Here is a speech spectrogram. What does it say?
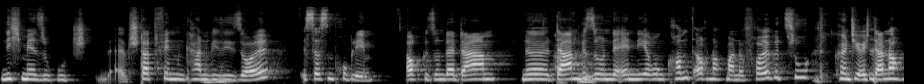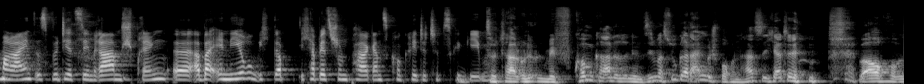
nicht mehr so gut äh, stattfinden kann, wie Mhm. sie soll, ist das ein Problem. Auch gesunder Darm, eine darmgesunde Ernährung kommt auch noch mal eine Folge zu. Könnt ihr euch dann noch mal rein? Es wird jetzt den Rahmen sprengen. Äh, aber Ernährung, ich glaube, ich habe jetzt schon ein paar ganz konkrete Tipps gegeben. Total. Und, und mir kommt gerade so in den Sinn, was du gerade angesprochen hast. Ich hatte auch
